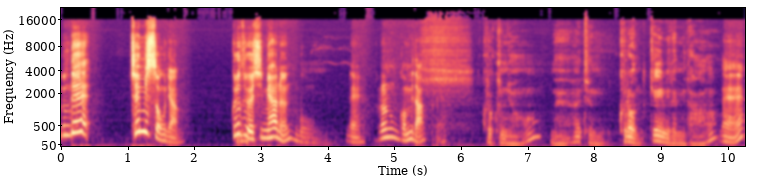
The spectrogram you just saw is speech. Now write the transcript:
근데 재밌어 그냥. 그래도 음. 열심히 하는 뭐 네 그런 겁니다. 그렇군요. 네, 하여튼 그런 게임이랍니다. 네.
